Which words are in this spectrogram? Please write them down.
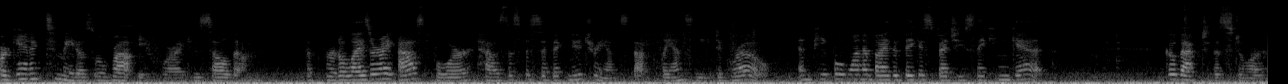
organic tomatoes will rot before I can sell them. The fertilizer I asked for has the specific nutrients that plants need to grow, and people want to buy the biggest veggies they can get. Go back to the store.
